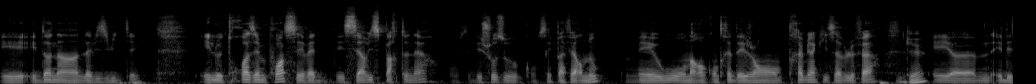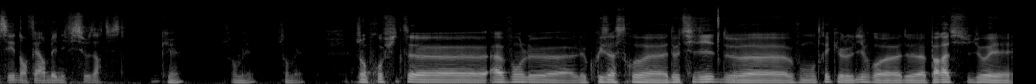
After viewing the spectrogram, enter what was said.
et, et donne un- de la visibilité. Et le troisième point, c'est va être des services partenaires. où C'est des choses qu'on ne sait pas faire nous, mais où on a rencontré des gens très bien qui savent le faire et, euh, et d'essayer d'en faire bénéficier aux artistes. Ok, j'en mets, j'en mets. J'en profite euh, avant le, le quiz astro euh, d'Ottilie de euh, vous montrer que le livre de Parade Studio est,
